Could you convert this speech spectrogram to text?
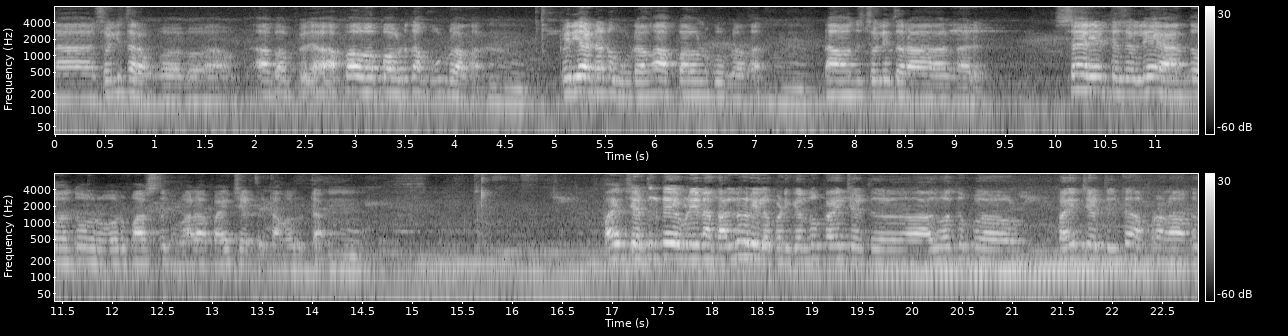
நான் சொல்லித்தரேன் அப்பா அப்பாவை அப்பாவுன்னு தான் கூப்பிடுவாங்க ம். பெரியாட்டன்னு கூப்பிடுவாங்க அப்பாவுன்னு கூப்பிடுவாங்க. நான் வந்து சொல்லித்தரேன்னாரு சரின்ட்டு சொல்லி அங்கே வந்து ஒரு ஒரு மாதத்துக்கு மேலே பயிற்சி எடுத்துக்கிட்டாங்க அவர்கிட்ட. பயிற்சி எடுத்துக்கிட்டு எப்படி நான் கல்லூரியில் படிக்கிறதும் பயிற்சி எடுத்து அது வந்து இப்போ பயிற்சி எடுத்துக்கிட்டு அப்புறம் நான் வந்து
